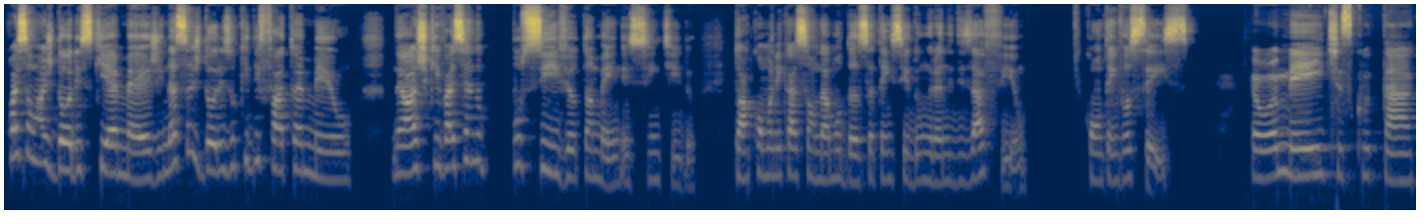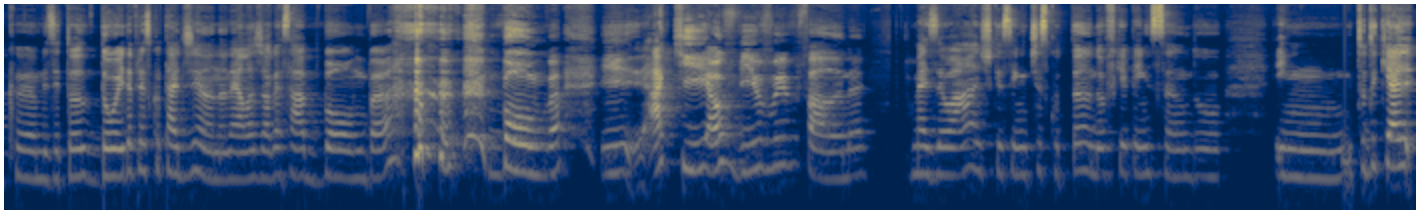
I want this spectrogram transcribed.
quais são as dores que emergem, dessas dores, o que de fato é meu. Né? Eu acho que vai sendo possível também nesse sentido. Então, a comunicação da mudança tem sido um grande desafio. Contem vocês. Eu amei te escutar, Camis, e tô doida pra escutar a Diana, né? Ela joga essa bomba, bomba, e aqui, ao vivo, e fala, né? Mas eu acho que, assim, te escutando, eu fiquei pensando em tudo que é,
